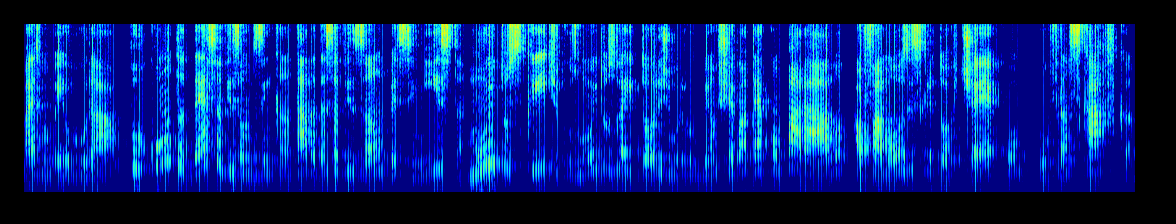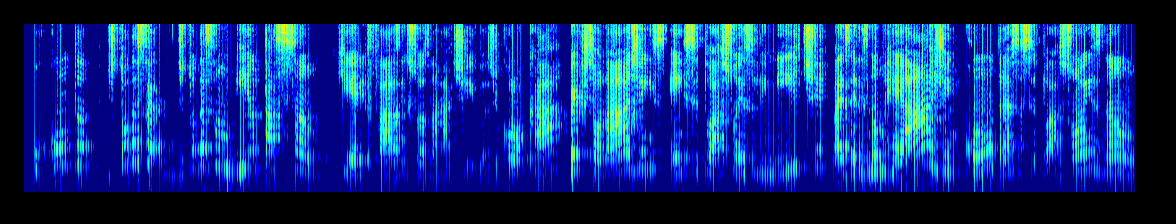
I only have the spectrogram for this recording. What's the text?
mas no meio rural. Por conta dessa visão desencantada, dessa visão pessimista, muitos críticos, muitos leitores de Murilo Rubião chegam até a compará-lo ao famoso escritor tcheco, o Franz Kafka, por conta de toda essa, de toda essa ambientação que ele faz em suas narrativas, de colocar personagens em situações limite, mas eles não reagem contra essas situações, não,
